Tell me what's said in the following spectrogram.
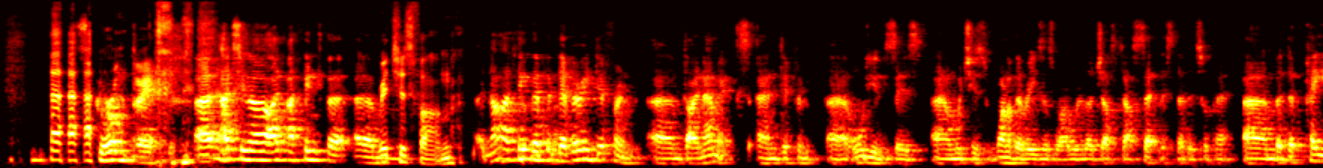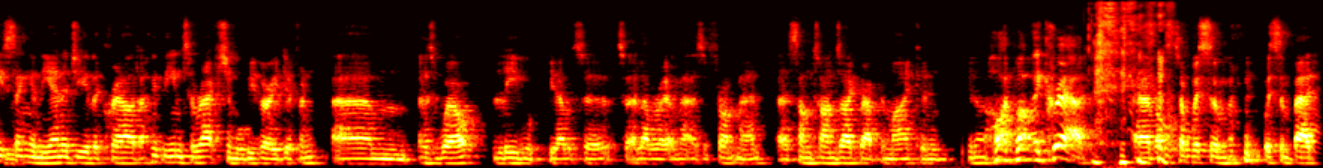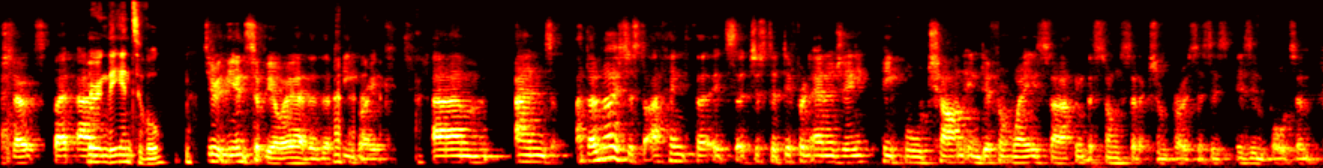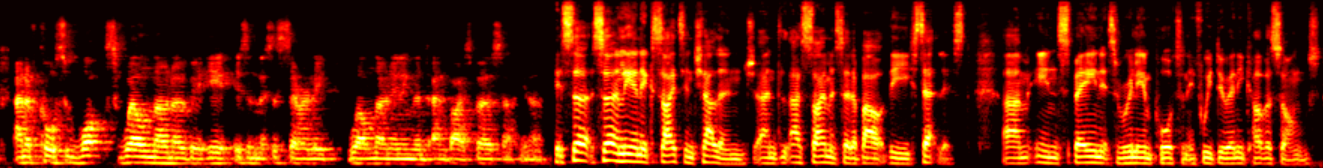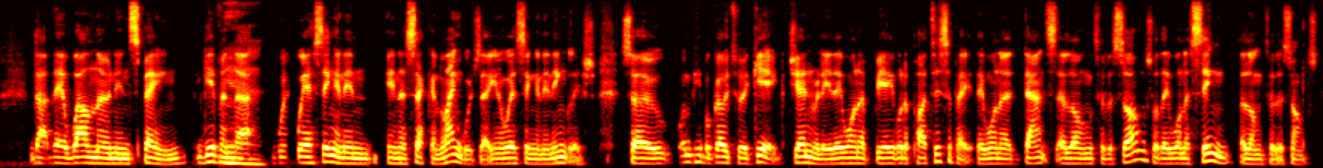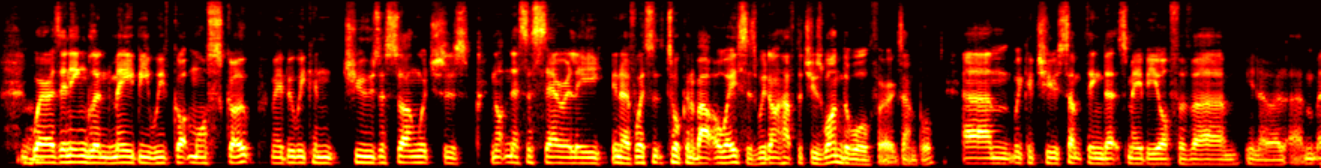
Scrumpy. Uh, actually, no. I, I think that um, Rich's Farm. No, I think that they're very different um, dynamics and different uh, audiences, um, which is one of the reasons why we'll adjust our set list a little bit. Um, but the pacing and the energy of the crowd, I think the interaction will be very different um, as well. Lee will be able to, to elaborate on that as a frontman. Uh, sometimes I grab the mic and you know hype up the crowd, uh, but also with some with some bad jokes. But um, during the interval, during the interview, yeah, the, the pee break. Um, and I don't know. It's just I think that it's a, just a different energy. People chant in different ways, so I think the song selection process is is important. And of course, what's well known over here isn't necessarily well known in England, and vice versa. You know, it's uh, certainly an exciting challenge. And as Simon said about the set list, um, in Spain, it's really important if we do any cover songs that they're well known in Spain, given yeah. that we're singing in in a second language. There, you know, we're singing in English. So when people go to a gig, generally they want to be able to participate. They want to dance along to the songs, or they want to sing along to the songs. Mm. Whereas in England, maybe we've got more scope. Maybe we can choose a song which is not necessarily, you know, if we're talking about Oasis, we don't have to choose Wonderwall, for example. Um, we could choose something that's maybe off of, um, you know, a, a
